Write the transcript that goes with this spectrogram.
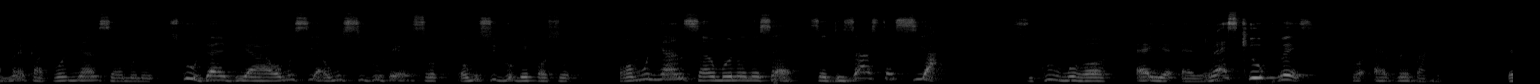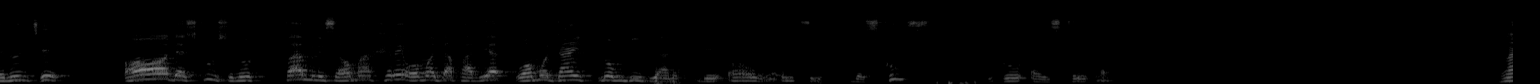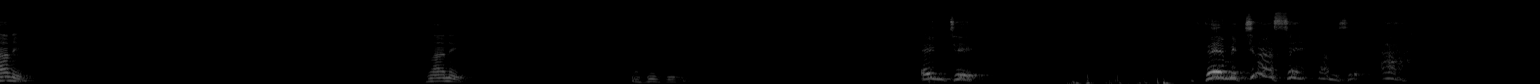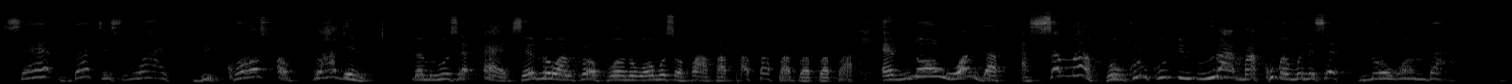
amerikafoɔ nyansa mu no school dan biara wɔn si a wɔn si gu hill so wɔn si gu bepɔ so wɔn nyansa mu no ne sɛ sɛ disaster si a school mu hɔ ɛyɛ a rescue place for everybody ɛnu nti all the schools no families a wɔn ahwere wɔn agyapadeɛ wɔn dan na wɔn biribia no they all went to the schools to go and stay there. Planning. Planning. Ɛho hia. Ente. Afei metena ase na m sɛ ah sɛ that is why cause of flooding na mehu sɛ ɛ sɛ noa nkurɔfoɔ no wɔn mo sɔfa papapapapapa and no wonder asɛm a wɔn kronkron de wura makoma mu ne sɛ no wonder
